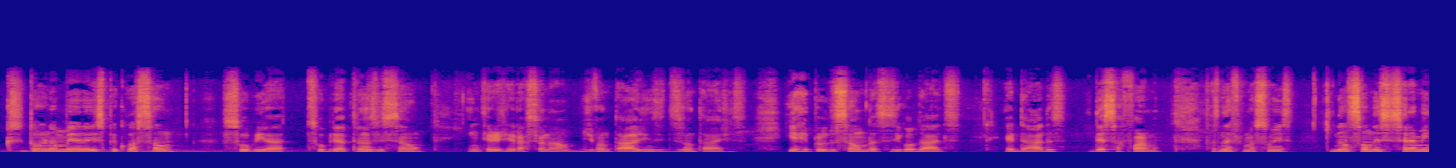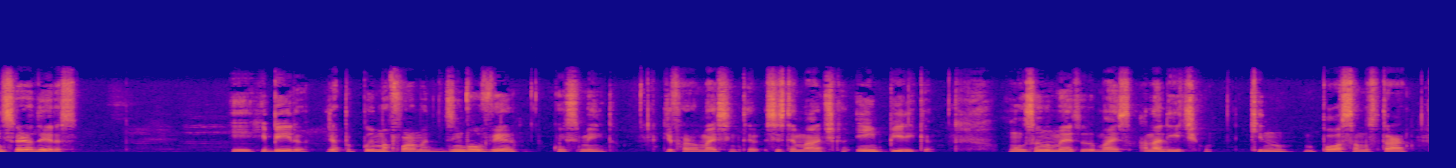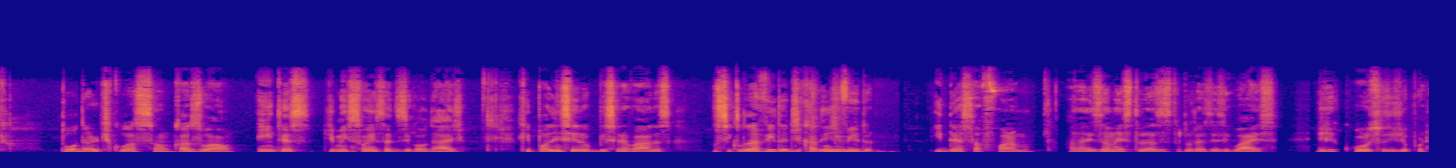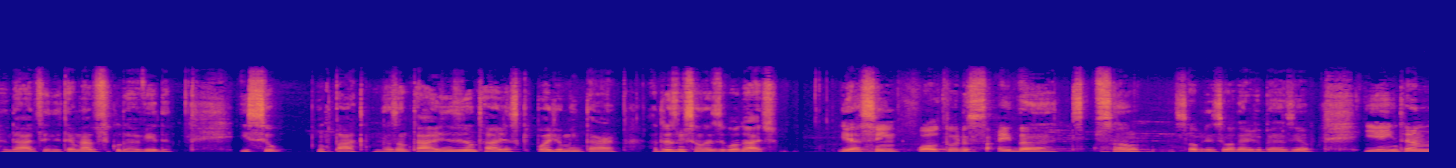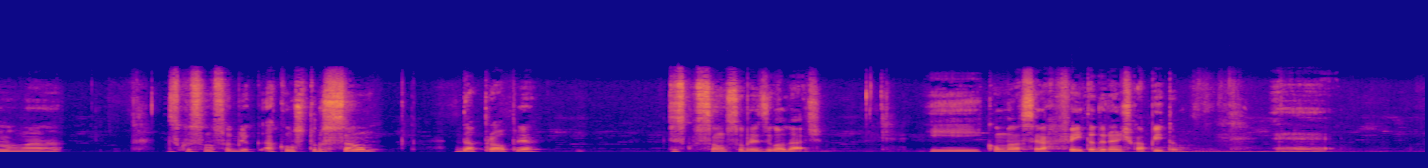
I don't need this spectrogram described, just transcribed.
o que se torna mera especulação sobre a, sobre a transição intergeracional de vantagens e desvantagens e a reprodução das desigualdades herdadas dessa forma fazendo afirmações que não são necessariamente verdadeiras. E Ribeiro já propõe uma forma de desenvolver conhecimento de forma mais sistemática e empírica, usando um método mais analítico que possa mostrar toda a articulação casual entre as dimensões da desigualdade que podem ser observadas no ciclo da vida de cada indivíduo. E dessa forma, analisando as estruturas desiguais de recursos e de oportunidades em determinado ciclo da vida e seu impacto nas vantagens e desvantagens que pode aumentar a transmissão da desigualdade. E assim, o autor sai da discussão sobre a desigualdade do Brasil e entra numa discussão sobre a construção da própria discussão sobre a desigualdade e como ela será feita durante o capítulo. É,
